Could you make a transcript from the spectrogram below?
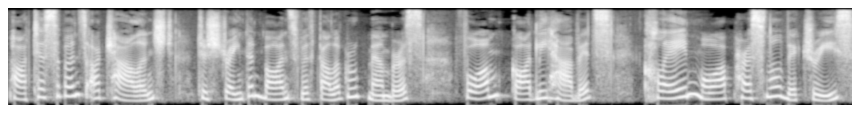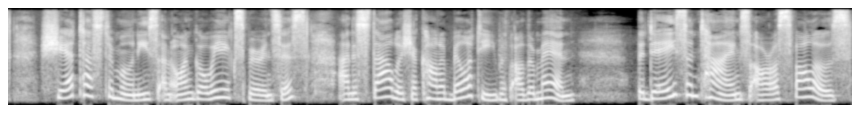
participants are challenged to strengthen bonds with fellow group members, form godly habits, claim more personal victories, share testimonies and ongoing experiences, and establish accountability with other men. The days and times are as follows.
